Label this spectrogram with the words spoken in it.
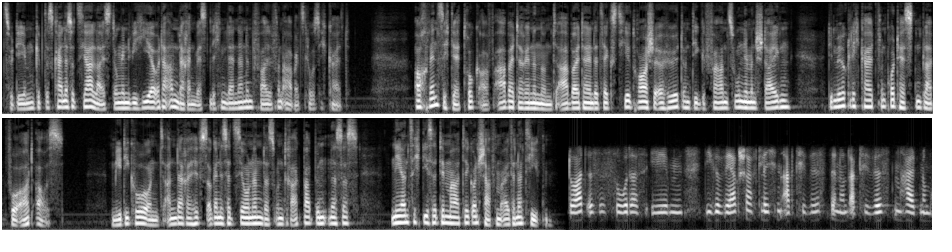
Zudem gibt es keine Sozialleistungen wie hier oder anderen westlichen Ländern im Fall von Arbeitslosigkeit. Auch wenn sich der Druck auf Arbeiterinnen und Arbeiter in der Textilbranche erhöht und die Gefahren zunehmend steigen, die Möglichkeit von Protesten bleibt vor Ort aus. Medico und andere Hilfsorganisationen des Untragbar-Bündnisses nähern sich dieser Thematik und schaffen Alternativen. Dort ist es so, dass eben die gewerkschaftlichen Aktivistinnen und Aktivisten halt einem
